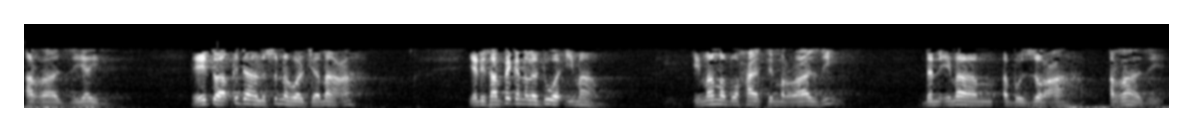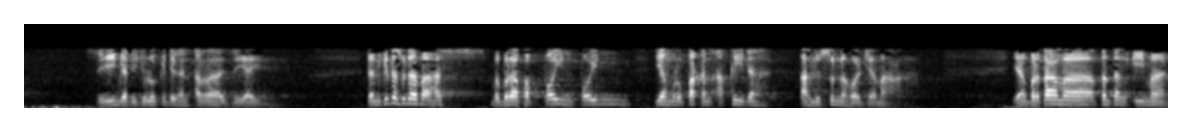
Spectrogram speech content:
Ar-Raziyain yaitu akidah sunnah wal jamaah yang disampaikan oleh dua imam. Imam Abu Hatim Ar-Razi dan Imam Abu Zur'ah Ar-Razi. Sehingga dijuluki dengan Ar-Raziyain. Dan kita sudah bahas beberapa poin-poin yang merupakan akidah ahlu sunnah wal jamaah. Yang pertama tentang iman.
